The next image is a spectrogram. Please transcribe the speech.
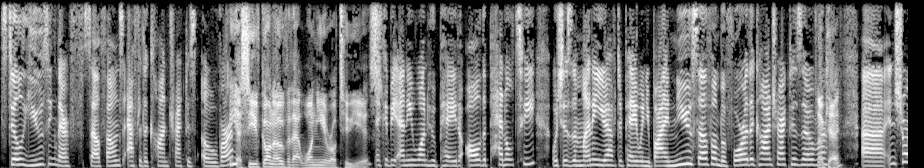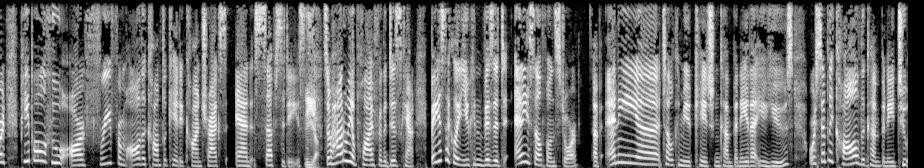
still using their f- cell phones after the contract is over. Yeah, so you've gone over that one year or two years. It could be anyone who paid all the penalty, which is the money you have to pay when you buy a new cell phone before the contract is over. Okay. Uh, in short, people who are free from all the complicated contracts and subsidies. Yeah. So, how do we apply for the discount? Basically, you can visit any cell phone store of any uh, telecommunication company that you use, or simply call the company to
